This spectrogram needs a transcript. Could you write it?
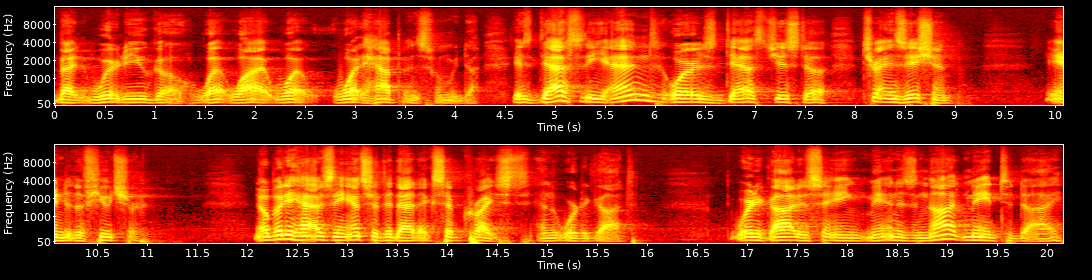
But where do you go? What, why, what, what happens when we die. Is death the end, or is death just a transition into the future? Nobody has the answer to that except Christ and the Word of God. The Word of God is saying man is not made to die,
